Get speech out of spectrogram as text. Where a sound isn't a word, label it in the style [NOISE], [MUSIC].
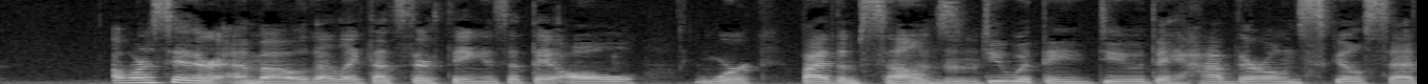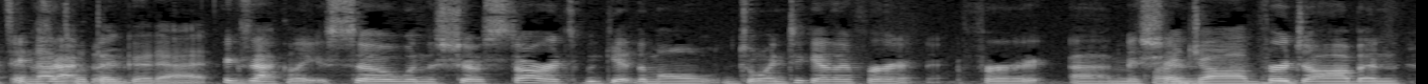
I want to say their MO that like that's their thing is that they all work by themselves, do what they do. They have their own skill sets and that's what they're Mm-hmm. Good at. Exactly. So when the show starts, we get them all joined together for for a mission, for a job. for a job, and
